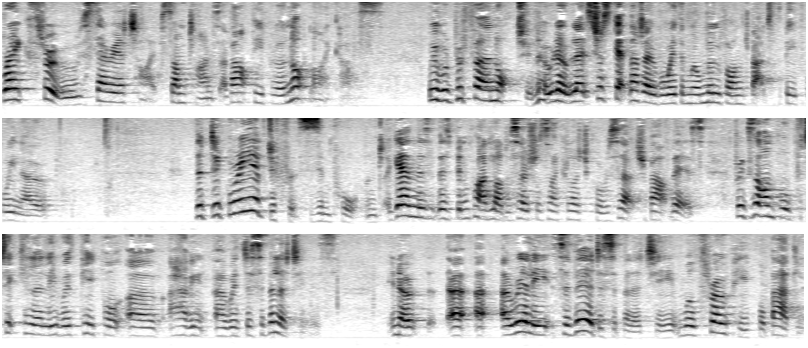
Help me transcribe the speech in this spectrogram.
break through stereotypes sometimes about people who are not like us. We would prefer not to. No, no, let's just get that over with and we'll move on back to the people we know. The degree of difference is important. Again, there's, there's been quite a lot of social psychological research about this. For example, particularly with people uh, having, uh, with disabilities. You know, a, a, really severe disability will throw people badly,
